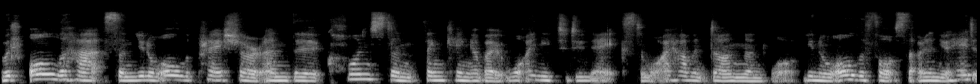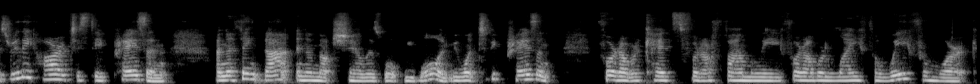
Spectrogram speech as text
with all the hats and you know all the pressure and the constant thinking about what I need to do next and what I haven't done and what you know all the thoughts that are in your head it's really hard to stay present and I think that in a nutshell is what we want we want to be present for our kids, for our family, for our life away from work.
